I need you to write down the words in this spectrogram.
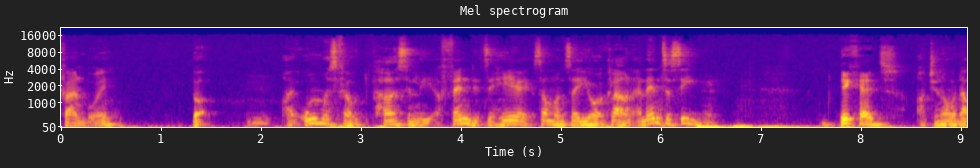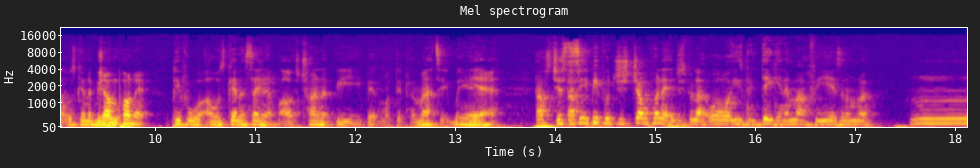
fanboy, but Mm. I almost felt personally offended to hear someone say you're a clown, and then to see, Dickheads, oh, do you know what that was going to be? jump on it. People, I was going to say that, but I was trying to be a bit more diplomatic. But Yeah. yeah, That's just to see people just jump on it and just be like, well, he's been digging him out for years, and I'm like, hmm.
